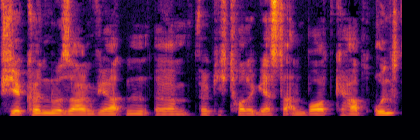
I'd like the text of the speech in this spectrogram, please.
wir können nur sagen, wir hatten ähm, wirklich tolle Gäste an Bord gehabt und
